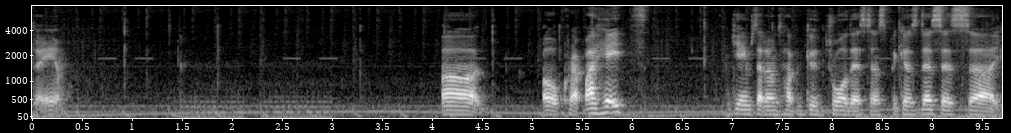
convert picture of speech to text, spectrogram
Damn. Uh, oh crap. I hate games that don't have a good draw distance because this is, uh,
